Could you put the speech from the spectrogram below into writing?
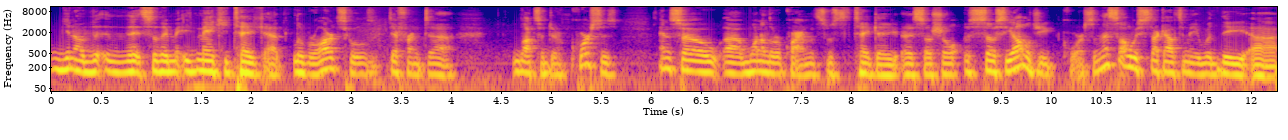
you know, the, the, so they make you take at liberal arts schools different, uh, lots of different courses. And so uh, one of the requirements was to take a, a social a sociology course, and this always stuck out to me with the uh,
